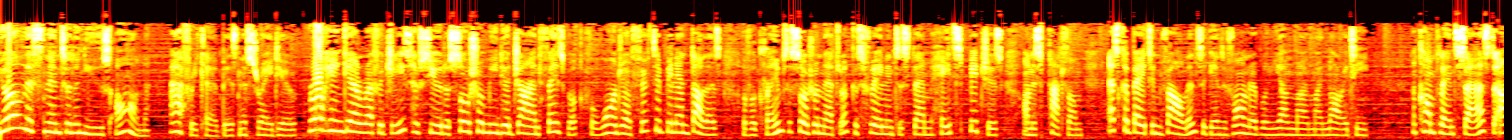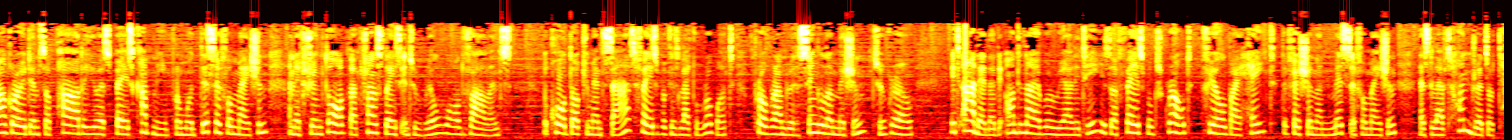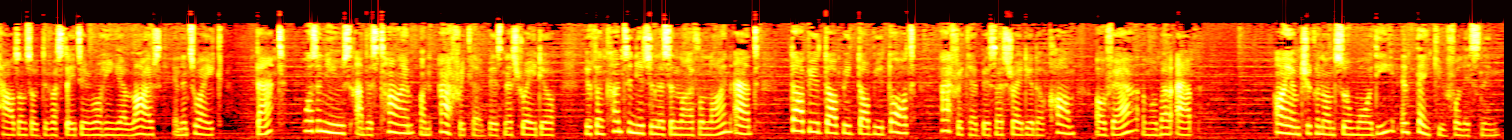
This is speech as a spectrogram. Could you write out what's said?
You're listening to the news on Africa Business Radio. Rohingya refugees have sued the social media giant Facebook for $150 billion over claims the social network is failing to stem hate speeches on its platform, escalating violence against vulnerable Myanmar minority. The complaint says the algorithms of power the US-based company promote disinformation and extreme thought that translates into real-world violence. The court document says Facebook is like a robot programmed with a singular mission to grow. It added that the undeniable reality is that Facebook's growth, fueled by hate, division, and misinformation, has left hundreds of thousands of devastating Rohingya lives in its wake. That was the news at this time on Africa Business Radio. You can continue to listen live online at www.africabusinessradio.com or via a mobile app. I am Chukwunonso Modi and thank you for listening.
